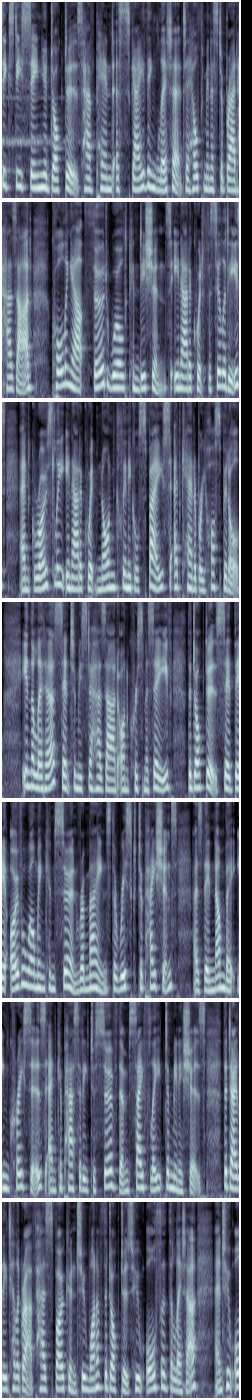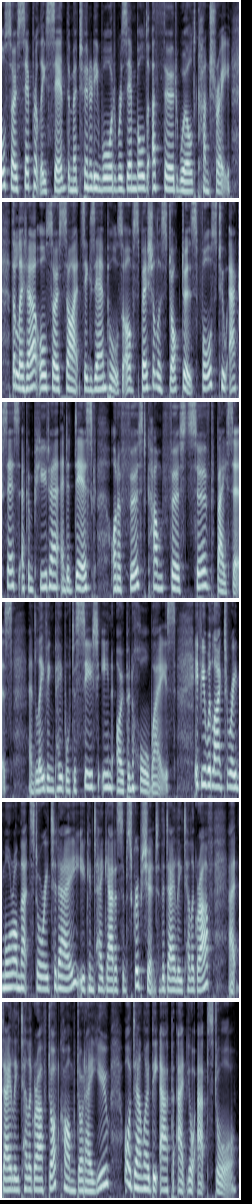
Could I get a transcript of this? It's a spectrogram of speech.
60 senior doctors have penned a scathing letter to Health Minister Brad Hazzard calling out third world conditions, inadequate facilities, and grossly inadequate non clinical space at Canterbury Hospital. In the letter sent to Mr. Hazzard on Christmas Eve, the doctors said their overwhelming concern remains the risk to patients as their number increases and capacity to serve them safely diminishes. The Daily Telegraph has spoken to one of the doctors who authored the letter and who also separately said the maternity ward resembled a third world country. The letter also cites examples of specialist doctors forced to access a computer and a desk on a first come, first served basis and leaving people to sit in open hallways. If you would like to read more on that story today, you can take out a subscription to the Daily Telegraph at dailytelegraph.com.au or download download the app at your App Store.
